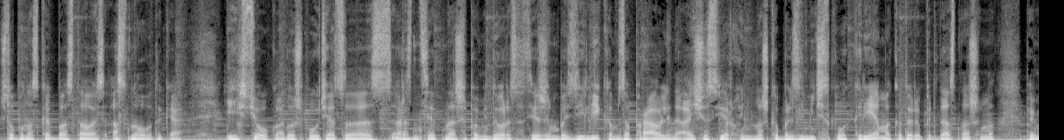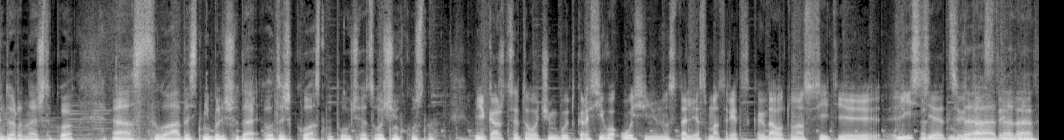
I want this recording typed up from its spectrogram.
чтобы у нас как бы осталась основа такая. И все, укладываешь, получается, с разноцветные наши помидоры со свежим базиликом, заправлены, а еще сверху немножко бальзамического крема, который придаст нашим помидорам, знаешь, такую э, сладость небольшую, да. Вот очень классно получается, очень вкусно. Мне кажется, это очень будет красиво осенью на столе смотреться, когда вот у нас все эти листья цветастые, да, да, да, да.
